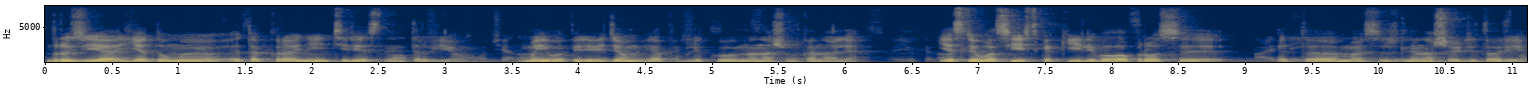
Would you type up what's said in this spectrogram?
Друзья, я думаю, это крайне интересное интервью. Мы его переведем и опубликуем на нашем канале. Если у вас есть какие-либо вопросы, это месседж для нашей аудитории,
